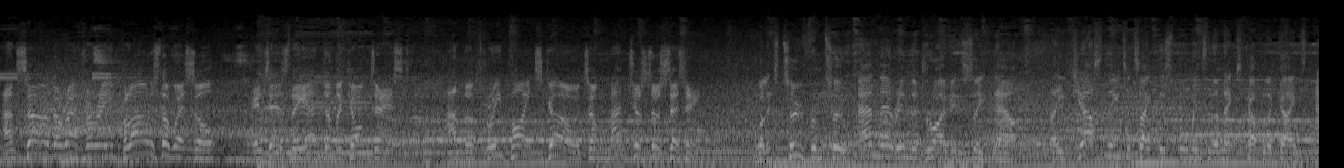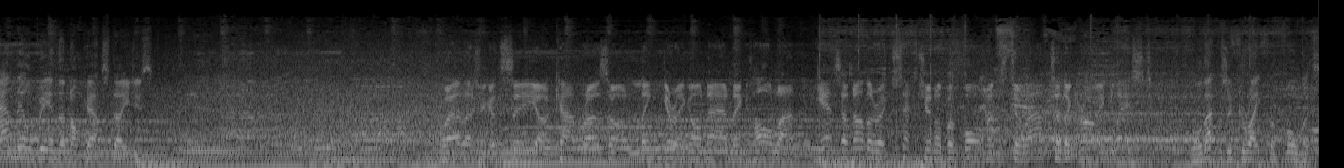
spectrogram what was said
And so the referee blows the whistle. It is the end of the contest, and the three points go to Manchester City. Well, it's two from two, and they're in the driving seat now. They just need to take this form into the next couple of games, and they'll be in the knockout stages. Well, as you can see, our cameras are lingering on Erling Haaland. Yet another exceptional performance to add to the growing list. Well, that was a great performance.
